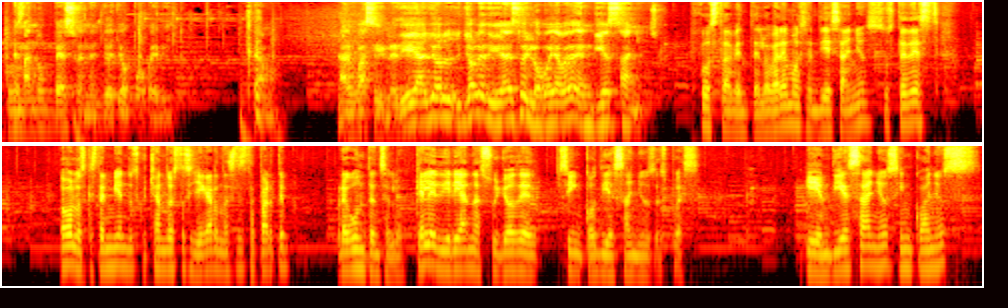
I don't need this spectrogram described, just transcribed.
Te mando un beso en el. Te amo. Algo así. Le diría, yo, yo le diría eso y lo voy a ver en 10 años. Justamente, lo veremos en 10 años. Ustedes, todos los que estén viendo, escuchando esto, si llegaron hasta esta parte, pregúntenselo. ¿Qué le dirían a su yo de 5, 10 años después? Y en 10 años, 5 años,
